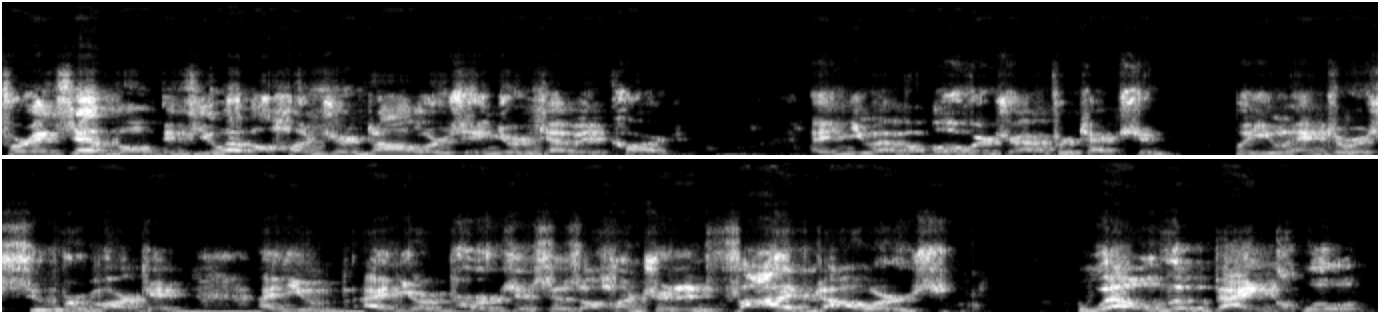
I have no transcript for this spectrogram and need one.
For example, if you have $100 in your debit card and you have overdraft protection, but you enter a supermarket and you and your purchase is $105, well, the bank will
